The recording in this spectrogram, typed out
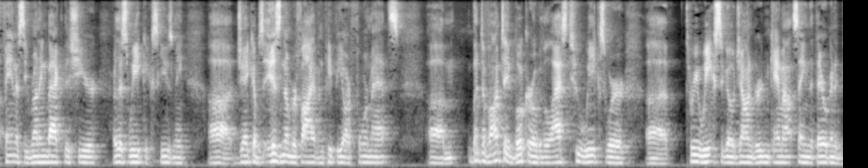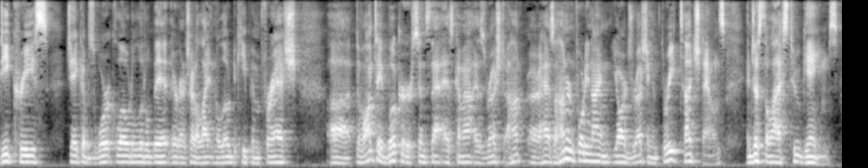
fantasy running back this year or this week, excuse me. Jacobs is number five in PPR formats. Um, but Devontae Booker over the last two weeks, where uh, three weeks ago, Jon Gruden came out saying that they were going to decrease Jacobs' workload a little bit. They're going to try to lighten the load to keep him fresh. Uh, Devontae Booker, since that has come out, has rushed has 149 yards rushing and three touchdowns in just the last two games.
